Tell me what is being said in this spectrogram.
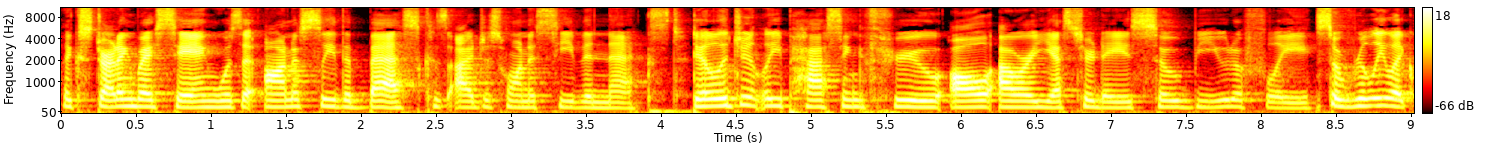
Like starting by saying, Was it honestly the best? Because I just want to see the next. Diligently passing through all our yesterdays so beautifully. So, really like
